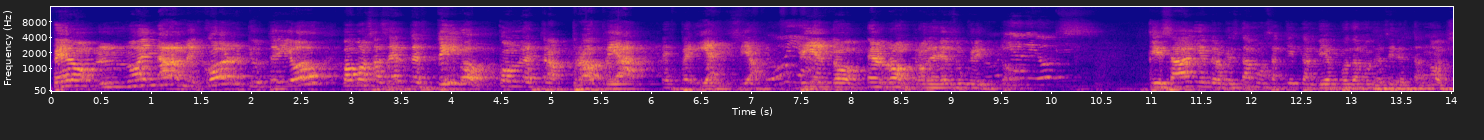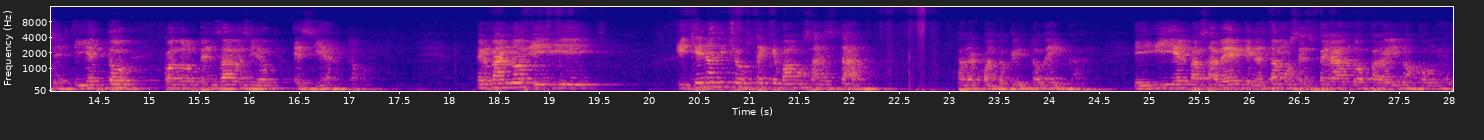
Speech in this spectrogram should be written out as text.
Pero no hay nada mejor que usted y yo vamos a ser testigos con nuestra propia experiencia viendo el rostro de Jesucristo. Quizá alguien de los que estamos aquí también podamos decir esta noche, y esto cuando lo pensaba, yo, es cierto. Hermano, ¿y, y, quién ha dicho a usted que vamos a estar para cuando Cristo venga? Y, y Él va a saber que le estamos esperando para irnos con Él.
